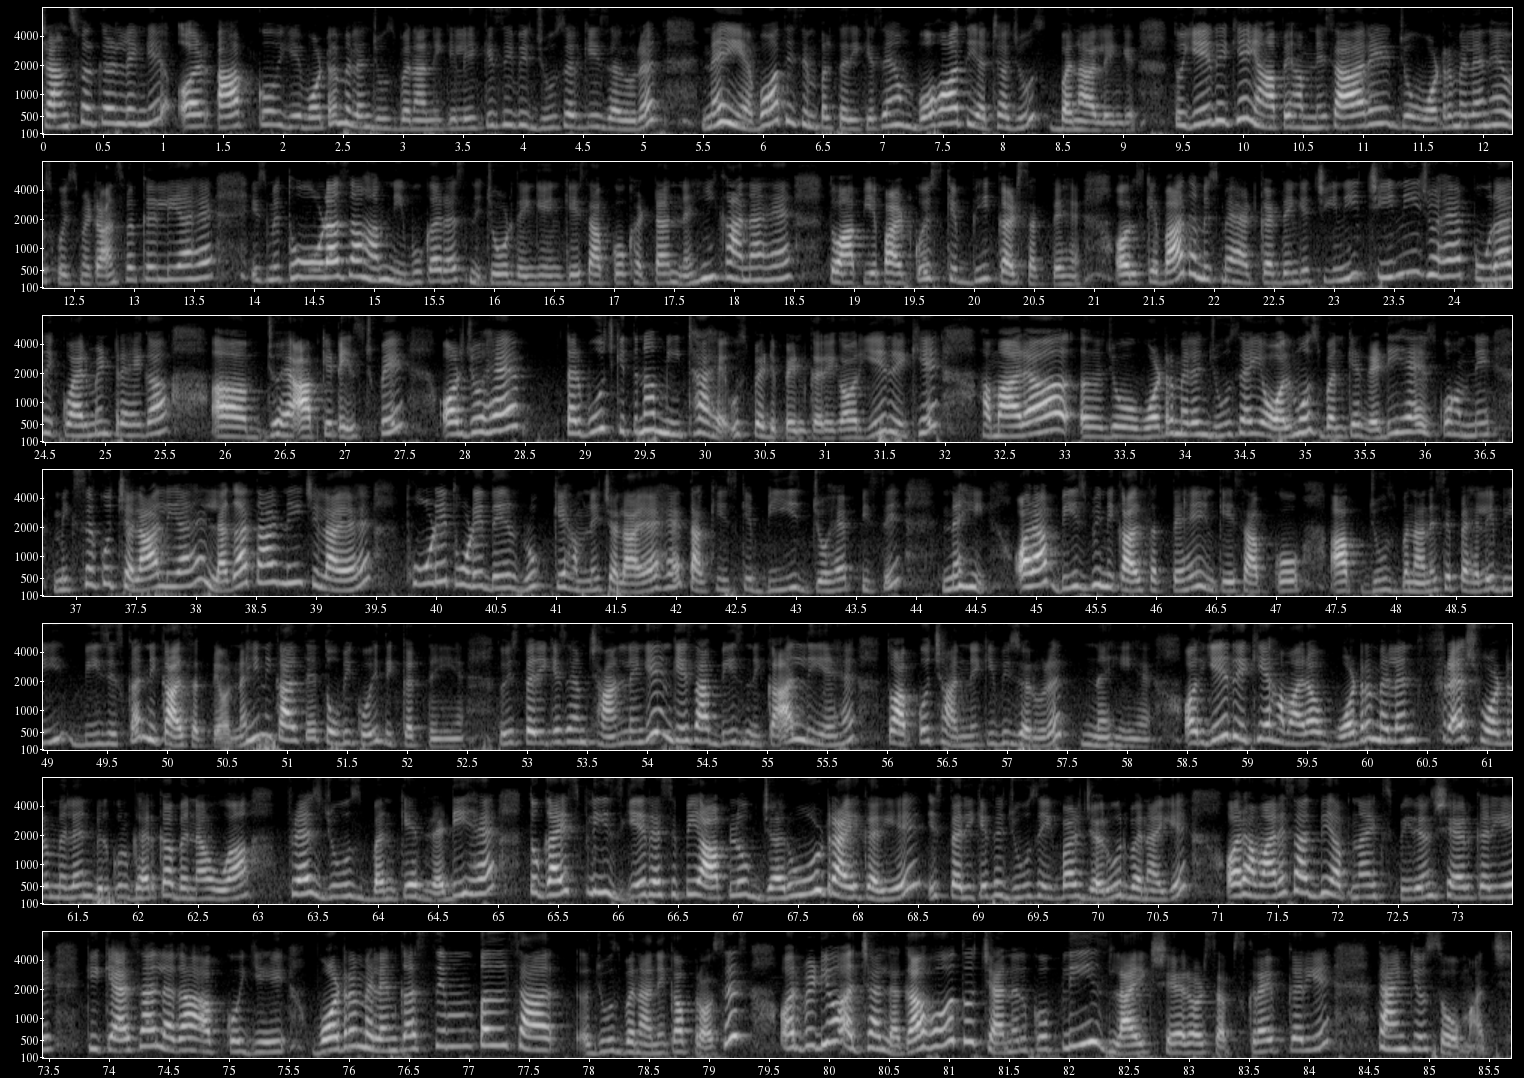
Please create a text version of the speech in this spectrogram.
ट्रांसफ़र कर लेंगे और आपको ये वाटरमेलन जूस बनाने के लिए किसी भी जूसर की ज़रूरत नहीं है। बहुत ही सिंपल तरीके से हम बहुत ही अच्छा जूस बना लेंगे। तो ये देखिए, यहाँ पे हमने सारे जो वाटरमेलन है, उसको इसमें ट्रांसफ़र कर लिया है। इसमें थोड़ा सा हम नींबू का रस निचोड़ देंगे इनकेस आपको खट्टा नहीं खाना है तो आप ये पार्ट को स्किप भी कर सकते हैं। और उसके बाद हम इसमें ऐड कर देंगे चीनी। चीनी जो है, पूरा रिक्वायरमेंट रहेगा जो है आपके टेस्ट पे और जो है तरबूज कितना मीठा है उस पर डिपेंड करेगा। और ये देखिए, हमारा जो वाटरमेलन जूस है, ये ऑलमोस्ट बन के रेडी है। इसको हमने मिक्सर को चला लिया है, लगातार नहीं चलाया है थोड़े थोड़े देर रुक के हमने चलाया है ताकि इसके बीज जो है पिसे नहीं। और आप बीज भी निकाल सकते हैं इनकेस आपको, आप जूस बनाने से पहले भी बीज इसका निकाल सकते हैं और नहीं निकालते तो भी कोई दिक्कत नहीं है। तो इस तरीके से हम छान लेंगे। इनकेस आप बीज निकाल लिए हैं तो आपको छानने की भी ज़रूरत नहीं है। और ये देखिए हमारा वाटरमेलन फ्रेश वाटरमेलन बिल्कुल घर का बना हुआ फ्रेश जूस बन के रेडी है। तो गाइज़ प्लीज़ ये रेसिपी आप लोग ज़रूर ट्राई करिए। इस तरीके से जूस एक बार ज़रूर बनाइए और हमारे साथ भी अपना एक्सपीरियंस शेयर करिए कि कैसा लगा आपको ये वाटरमेलन का सिंपल सा जूस बनाने का प्रोसेस और वीडियो अच्छा लगा हो तो चैनल को प्लीज़ लाइक शेयर और सब्सक्राइब करिए। Thank you so much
